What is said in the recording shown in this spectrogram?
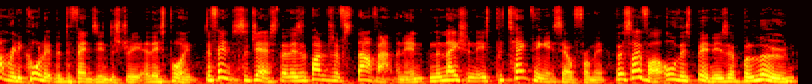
can't really call it the defense industry at this point. Defense suggests that there's a bunch of stuff happening and the nation is protecting itself from it. But so far, all there's been is a balloon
